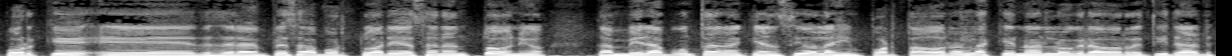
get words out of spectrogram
porque eh, desde la empresa portuaria de San Antonio también apuntan a que han sido las importadoras las que no han logrado retirar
